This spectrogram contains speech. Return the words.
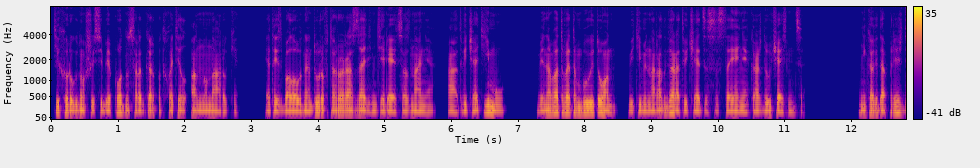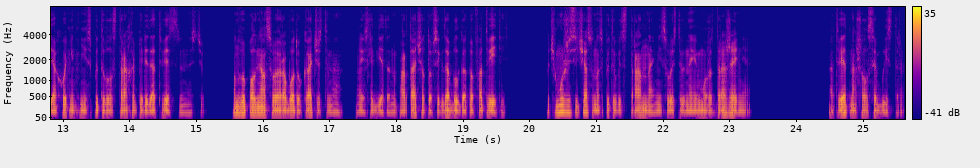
Тихо ругнувшись себе под нос, Радгар подхватил Анну на руки. Эта избалованная дура второй раз за день теряет сознание, а отвечать ему. Виноват в этом будет он, ведь именно Радгар отвечает за состояние каждой участницы. Никогда прежде охотник не испытывал страха перед ответственностью. Он выполнял свою работу качественно, но если где-то напортачил, то всегда был готов ответить. Почему же сейчас он испытывает странное, несвойственное ему раздражение? Ответ нашелся быстро,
